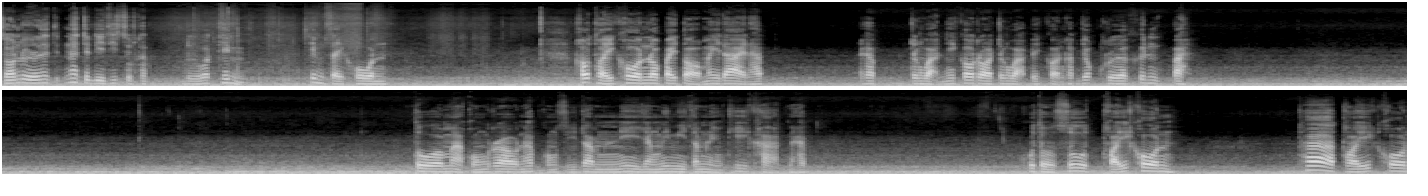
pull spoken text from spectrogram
ซ้อนเรือน่าจะดีที่สุดครับ หรือว่าทิ่มทิ่มใส่โคน เขาถอยโคนเราไปต่อไม่ได้นะครับนะครับ จังหวะนี้ก็รอจังหวะไปก่อนครับยกเรือขึ้นไปตัวหมากของเรานะครับของสีดำนี่ยังไม่มีตำแหน่งที่ขาดนะครับ คู่ต่อสู้ถอยโคน ถ้าถอยโคน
